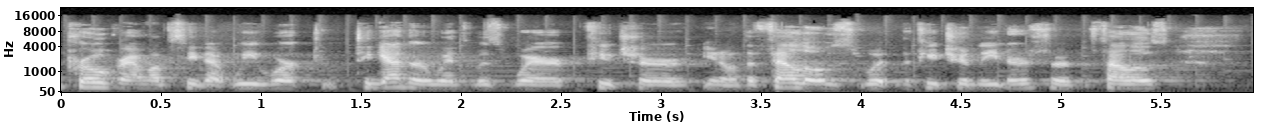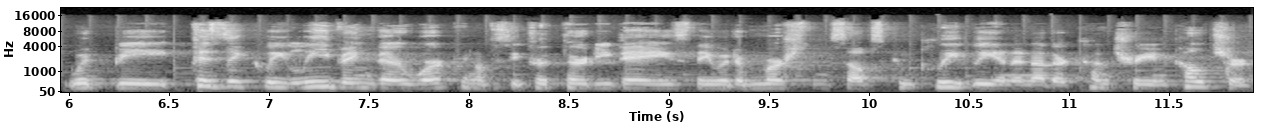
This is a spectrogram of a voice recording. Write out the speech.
program, obviously, that we worked together with was where future, you know, the fellows, the future leaders or the fellows would be physically leaving their work, and obviously for 30 days they would immerse themselves completely in another country and culture.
